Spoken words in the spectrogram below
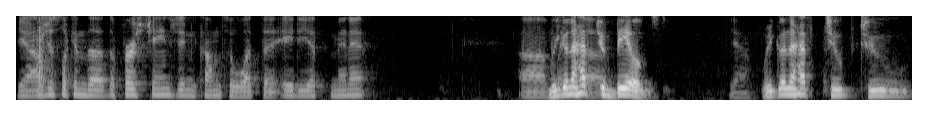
yeah, I was just looking. the The first change didn't come to what the 80th minute. Um, we're gonna have uh, to build. Yeah, we're gonna have to to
